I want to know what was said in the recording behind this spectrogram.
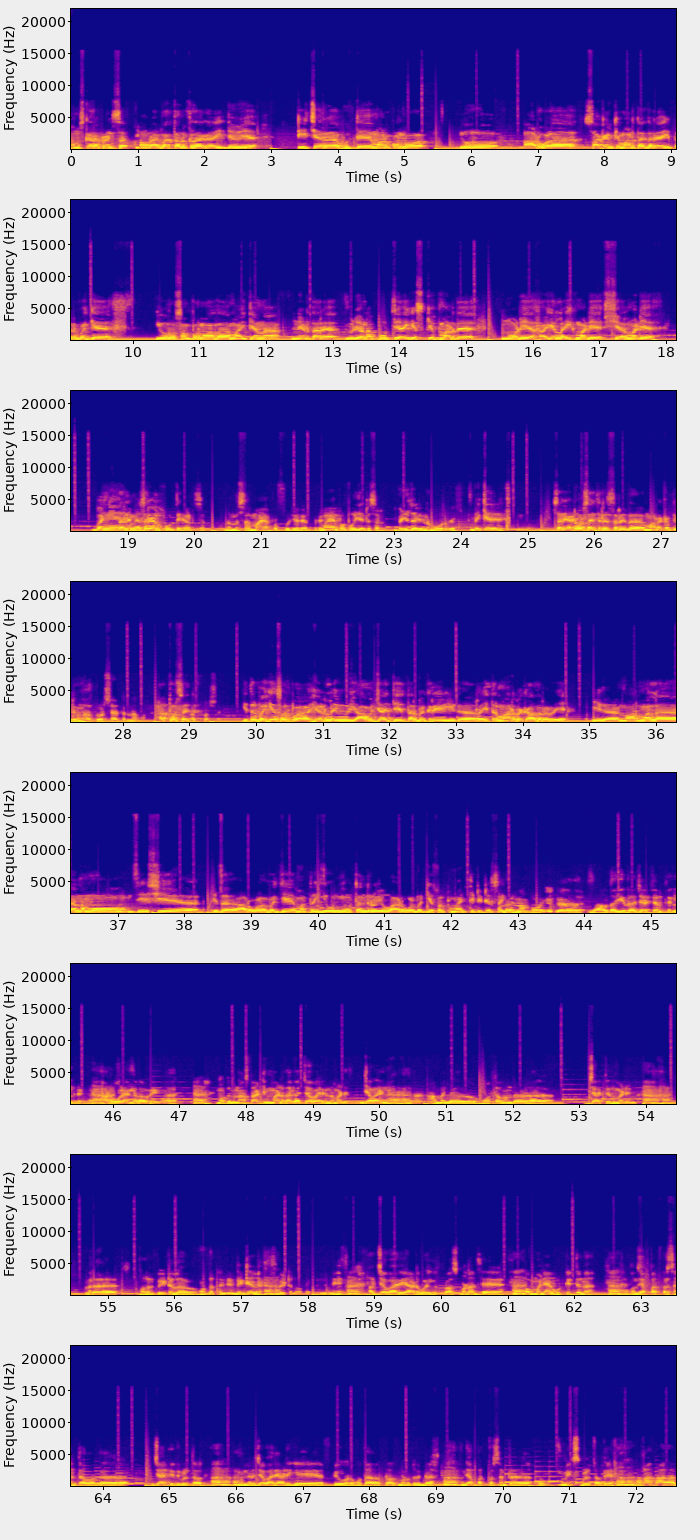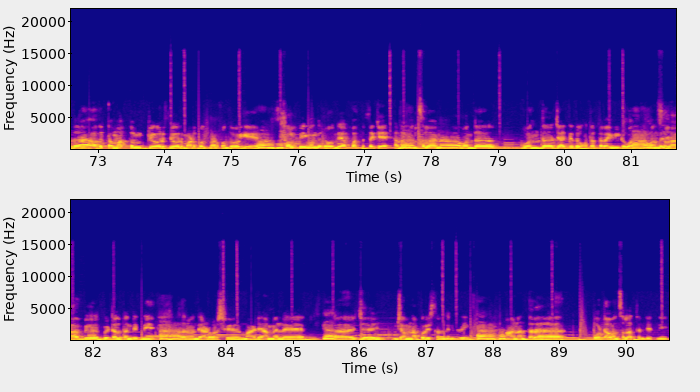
ನಮಸ್ಕಾರ ಫ್ರೆಂಡ್ಸ್ ನಾವು ರಾಯಬಾಗ್ ತಾಲೂಕದಾಗ ಇದ್ದೇವೆ. ಟೀಚರ್ ಹುದ್ದೆ ಮಾಡಿಕೊಂಡು ಇವರು ಆಡುಗಳ ಸಾಕಾಣಿಕೆ ಮಾಡ್ತಾ ಇದ್ದಾರೆ. ಇದ್ರ ಬಗ್ಗೆ ಇವರು ಸಂಪೂರ್ಣವಾದ ಮಾಹಿತಿಯನ್ನು ನೀಡ್ತಾರೆ. ವಿಡಿಯೋನ ಪೂರ್ತಿಯಾಗಿ ಸ್ಕಿಪ್ ಮಾಡದೆ ನೋಡಿ ಹಾಗೆ ಲೈಕ್ ಮಾಡಿ ಶೇರ್ ಮಾಡಿ. ಬನ್ನಿ. ನಿಮ್ಮ ನಿಮ್ಮ ಹೆಸರೇನು ಪೂರ್ತಿ ಹೇಳಿ ಸರ್? ನಮ್ಮ ಹೆಸರು ಮಾಯಪ್ಪ ಪೂಜಾರಿ ಅಂತ ಮಾಯಪ್ಪ ಪೂಜಾರಿ ಸರ್. ನಮ್ಮ ಊರ್ರಿ ಬೇಕೇರಿ ರೀ. ಸರ್ ಎಷ್ಟು ವರ್ಷ ಐತ್ರಿ ಸರ್ ಇದು ಮಾಡಕತ್ತೀರಿ ಒಂದು ಹತ್ತು ವರ್ಷ ಆಯ್ತು ನಾವು. ಹತ್ತು ವರ್ಷ ಐತ್ರಿ ವರ್ಷ ಇದ್ರ ಬಗ್ಗೆ ಸ್ವಲ್ಪ ಹೇಳ್ರಲ್ಲ ಇವು ಯಾವ ಜಾತಿ ತರ್ಬೇಕ್ರಿ? ಈಗ ರೈತರು ಮಾಡ್ಬೇಕಾದ್ರ ರೀ ಈಗ ನಾರ್ಮಲ್ ನಮ್ಮ ದೇಶಿ ಇದು ಆಡುಗಳ ಬಗ್ಗೆ ಮತ್ತು ಇವು ನೀವು ತಂದ್ರು ಇವು ಆಡುಗಳ ಬಗ್ಗೆ ಸ್ವಲ್ಪ ಮಾಹಿತಿ ಡೀಟೇಲ್ಸ್ ಅಂದ್ರೆ ನಮ್ಮ ಈಗ ಯಾವ್ದ ಇದ ಜಾತಿ ಅಂತ ಇಲ್ರಿ ಆಡುಗಳು ಹೆಂಗದವ್ರಿ ಈಗ? ಮೊದಲು ನಾ ಸ್ಟಾರ್ಟಿಂಗ್ ಮಾಡಿದಾಗ ಜವಾರಿನ ಮಾಡಿದ್ವಿ. ಜವಾರಿನ ಆಮೇಲೆ ಹೋತ ಒಂದ ಜಾತಿದ್ ಮಾಡೀನಿ. ಹಾ ಹಾ ಹಾ. ಅಂದ್ರ ಮೊದಲ್ ಬೀಟಲ್ ಹೊಂಟ ತಂದಿದ್ವಿ. ಡೀಟೇಲ್ ಹಾ ಹಾ. ಬೀಟಲ್ ಹೊಂಟ ತಂದಿದ್ನಿ ಹಾ. ಅವ್ ಜವಾರಿ ಆಡುಗಳಿಗೆ ಕ್ರಾಸ್ ಮಾಡಂತೆ. ಹಾ. ಅವ್ ಮನ್ಯಾಗ ಹುಟ್ಟಿದ್ದನ ಹಾ. ಹಾ ಒಂದ್ ಎಪ್ಪತ್ ಪರ್ಸೆಂಟ್ ಅವಾಗ ಜಾತಿದ್ ಬೀಳ್ತಾವ್ರಿ ಆಮೇಲೆ ಜವಾರಿ ಆಡಿಗೆ ಪ್ಯೂರ್ ಹೊತ ಪ್ರಾಸ್ ಮಾಡೋದ್ರಿಂದ ಒಂದ್ ಎಪ್ಪತ್ ಪರ್ಸೆಂಟ್ ಮಿಕ್ಸ್ ಬೀಳ್ತಾವ್ರಿ. ಅದ ಅದಕ್ಕ ಮತ್ತ ಪ್ಯೂರ್ ಪ್ಯೂರ್ ಮಾಡ್ಕೊಂತ ಮಾಡ್ಕೊಂತ ಹೋಗಿ. ಸ್ವಲ್ಪ ಈಗ ಒಂದ್ ಒಂದ್ ಎಪ್ಪತ್ತಕ್ಕೆ ಅಂದ್ರೆ. ಒಂದ್ಸಲ ನಾ ಒಂದ ಒಂದ ಜಾತಿದ ಹೊತ ತರಂಗಿಲ್ರಿ. ಒಂದ್ಸಲ ಒಂದೇ. ಬಿಟಲ್ ತಂದಿದ್ನಿ. ಅದನ್ನ ಒಂದ್ ಎರಡ್ ವರ್ಷ ಮಾಡಿ ಆಮೇಲೆ ಜಮ್ನಾಪುರಿ ತಂದಿನ್ರಿ ಆ ನಂತರ ಕೋಟಾ ಒಂದ್ಸಲ ತಂದಿದ್ನಿ.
